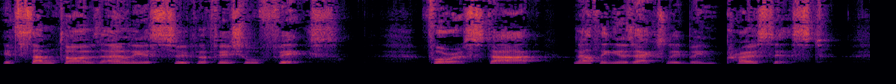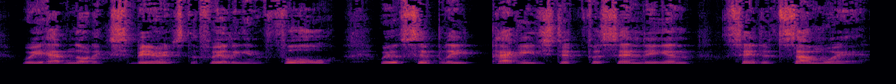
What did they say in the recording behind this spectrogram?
it's sometimes only a superficial fix. For a start, nothing has actually been processed. We have not experienced the feeling in full, we have simply packaged it for sending and sent it somewhere.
